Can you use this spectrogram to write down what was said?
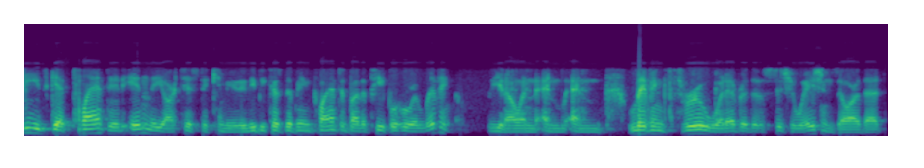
seeds get planted in the artistic community because they're being planted by the people who are living them, you know, and and and living through whatever those situations are that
